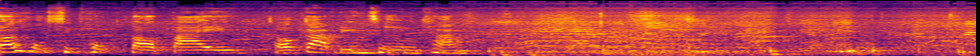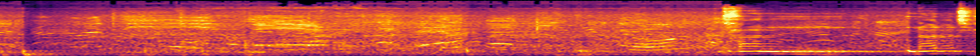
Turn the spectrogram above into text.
2566 ต่อไป ขอกราบเรียนเชิญค่ะ ท่านนัชช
